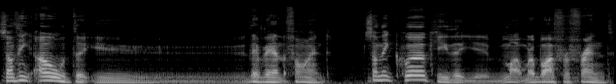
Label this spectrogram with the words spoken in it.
Something old that you never been able to find. Something quirky that you might want to buy for a friend.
